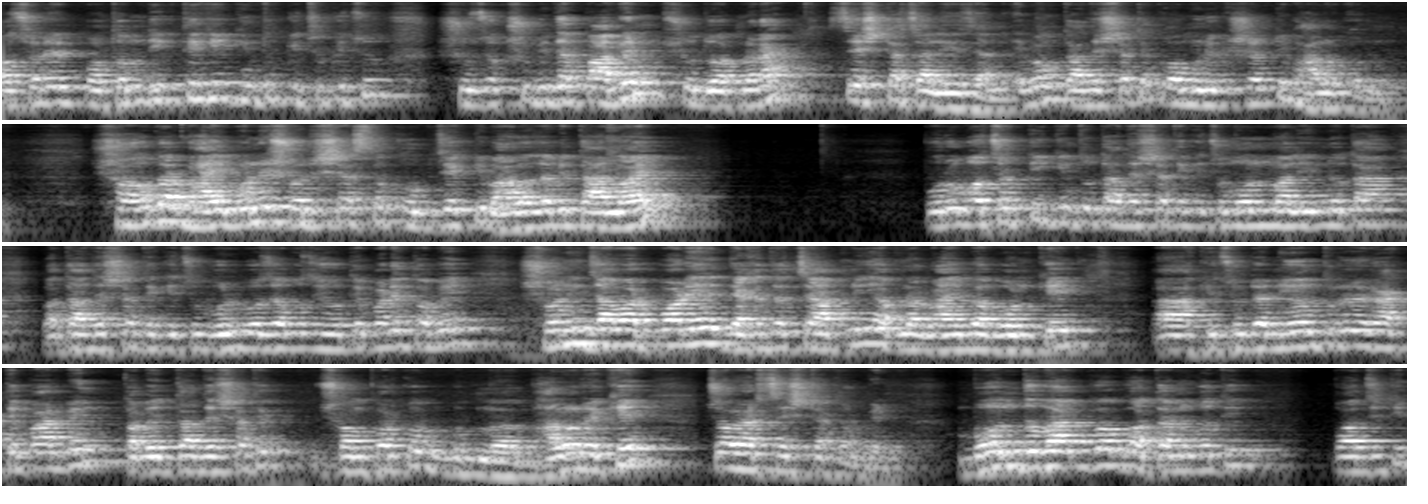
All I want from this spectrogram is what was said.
বছরের প্রথম দিক থেকেই কিন্তু কিছু কিছু সুযোগ সুবিধা পাবেন। শুধু আপনারা চেষ্টা চালিয়ে যান এবং তাদের সাথে কমিউনিকেশনটি ভালো করুন। সহোদর ভাই বোনের শরীর স্বাস্থ্য খুব যে একটি ভালো যাবে তা নয়। পুরো বছরটি কিন্তু তাদের সাথে কিছু মন মালিন্যতা বা তাদের সাথে কিছু ভুল বোঝাবুঝি হতে পারে। তবে শনি যাওয়ার পরে দেখা যাচ্ছে আপনি আপনার ভাই বা বোনকে কিছুটা নিয়ন্ত্রণে রাখতে পারবেন, তবে তাদের সাথে সম্পর্ক ভালো রেখে চলার চেষ্টা করবেন। বন্ধু ভাগ্য গতানুগতিক, পজিটিভ,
